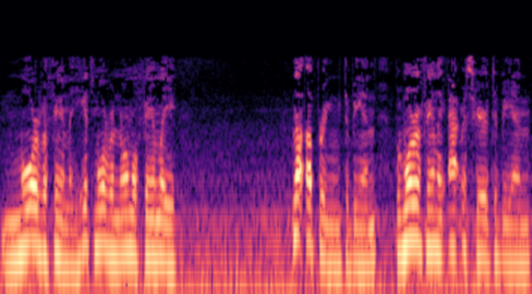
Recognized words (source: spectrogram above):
more of a family. He gets more of a normal family not upbringing to be in, but more of a family atmosphere to be in.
